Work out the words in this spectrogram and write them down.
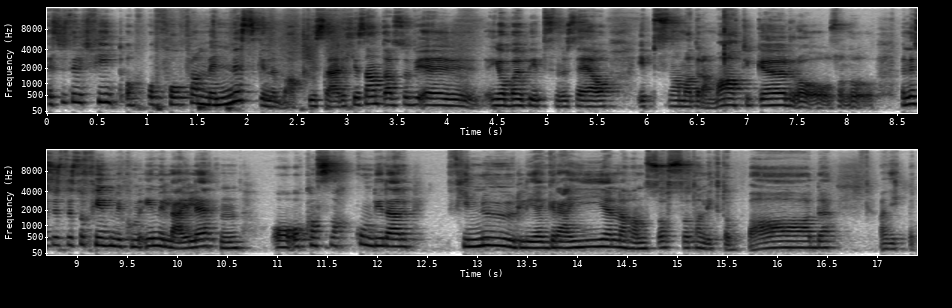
Jeg syns det er litt fint å, å få fram menneskene bak disse her. ikke sant? Altså, Vi eh, jobber jo på Ibsen-museet, og Ibsen han var dramatiker. og, og sånn. Og, men jeg syns det er så fint når vi kommer inn i leiligheten og, og kan snakke om de der finurlige greiene hans også. At han likte å bade. Han gikk på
